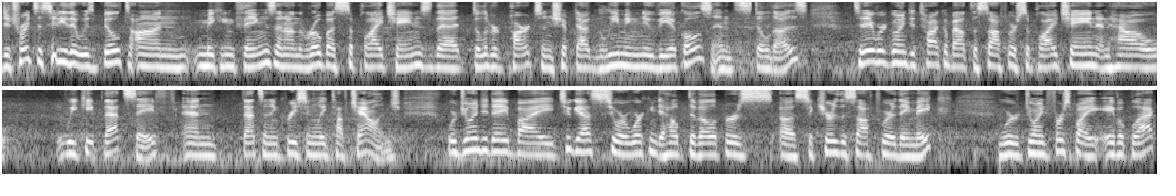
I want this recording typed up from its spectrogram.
Detroit's a city that was built on making things and on the robust supply chains that delivered parts and shipped out gleaming new vehicles and still does. Today we're going to talk about the software supply chain and how we keep that safe, and that's an increasingly tough challenge. We're joined today by two guests who are working to help developers uh, secure the software they make. We're joined first by Aeva Black,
